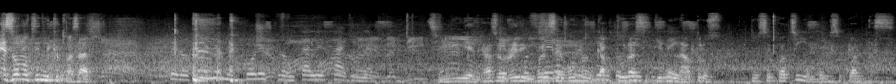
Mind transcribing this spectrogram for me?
Eso no tiene que pasar. Pero tiene mejores frontales águilas. Sí, el Hazel Reading fue el segundo en capturas y tienen a otros no sé cuántos, no sé cuántas.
